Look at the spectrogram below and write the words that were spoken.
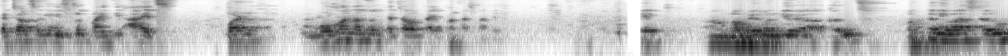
त्याच्यावर सगळी विस्तृत माहिती आहेच. पण मोहन अजून त्याच्यावर काही प्रकाश टाकेल भव्य मंदिर करूच. फक्त निवास करू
